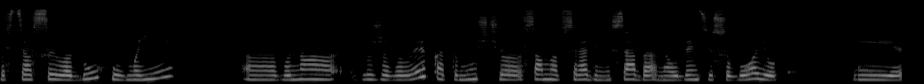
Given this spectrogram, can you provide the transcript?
ось ця сила духу в мені, вона дуже велика, тому що саме всередині себе наодинці з собою і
